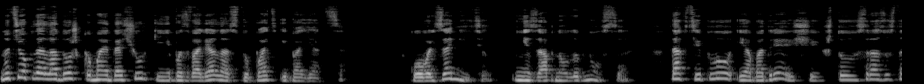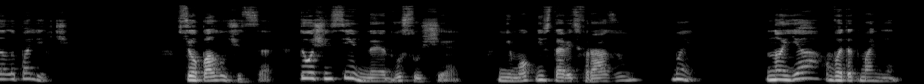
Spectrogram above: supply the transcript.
Но теплая ладошка моей дочурки не позволяла отступать и бояться. Коваль заметил, внезапно улыбнулся. Так тепло и ободряюще, что сразу стало полегче. «Все получится. Ты очень сильная, двусущая». Не мог не вставить фразу «мы». Но я в этот момент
